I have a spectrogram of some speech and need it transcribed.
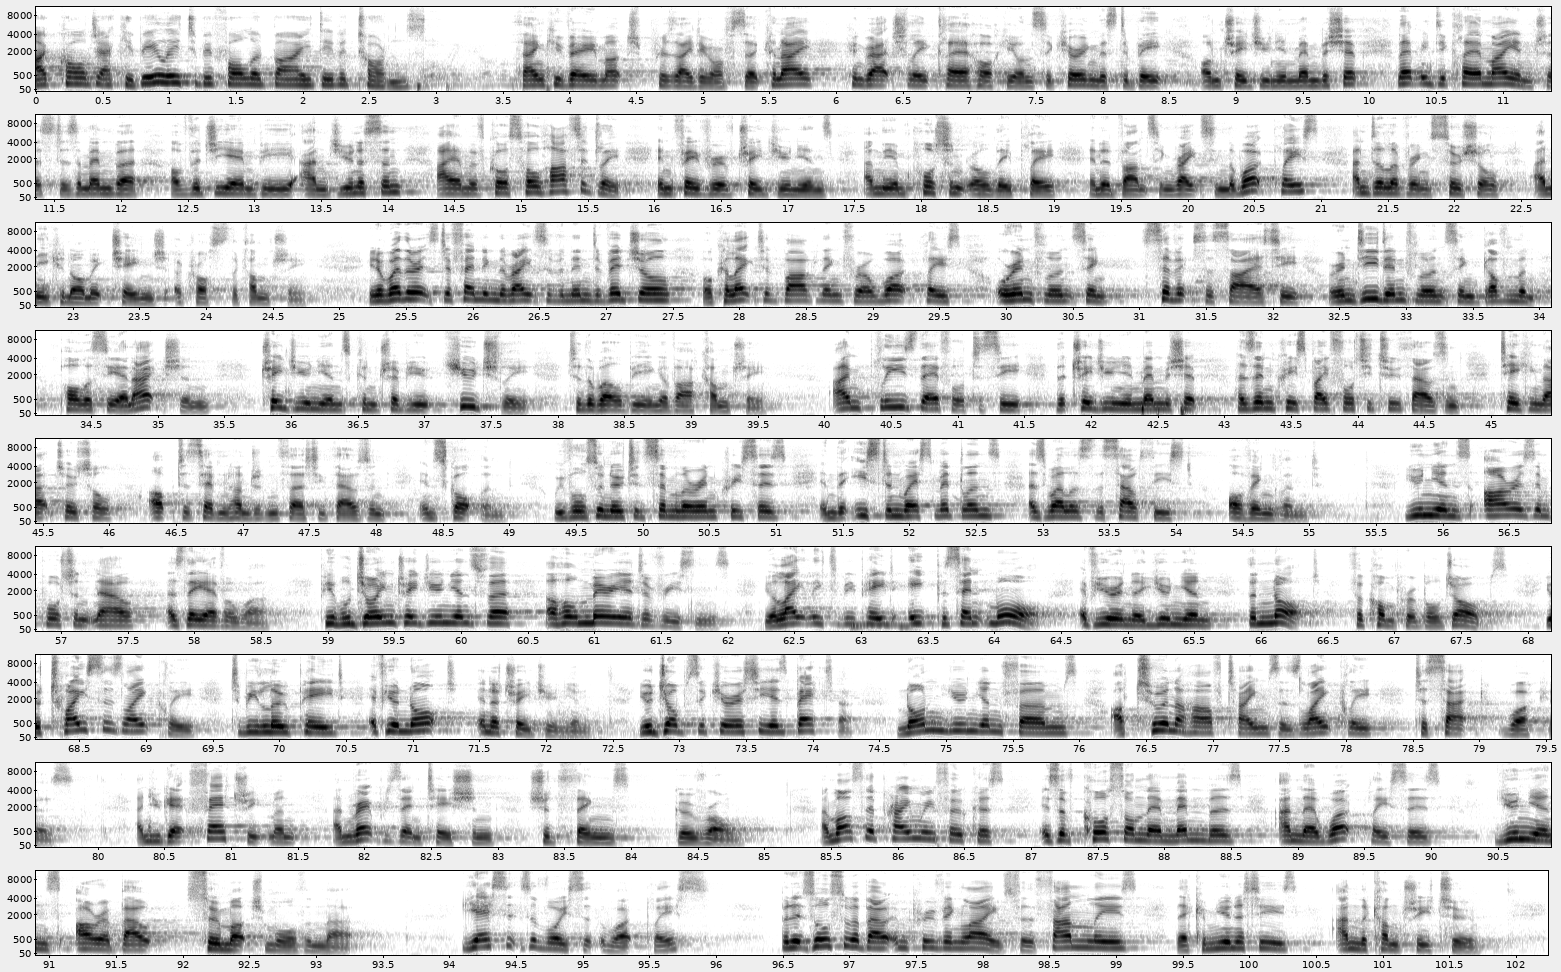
I call Jackie Bailey to be followed by David Torrens. Thank you very much, Presiding Officer. Can I congratulate Claire Hawkey on securing this debate on trade union membership? Let me declare my interest as a member of the GMB and Unison. I am, of course, wholeheartedly in favour of trade unions and the important role they play in advancing rights in the workplace and delivering social and economic change across the country. You know, whether it's defending the rights of an individual or collective bargaining for a workplace or influencing civic society or indeed influencing government policy and action, trade unions contribute hugely to the well-being of our country. I'm pleased, therefore, to see that trade union membership has increased by 42,000, taking that total up to 730,000 in Scotland. We've also noted similar increases in the East and West Midlands, as well as the South East of England. Unions are as important now as they ever were. People join trade unions for a whole myriad of reasons. You're likely to be paid 8% more if you're in a union than not for comparable jobs. You're twice as likely to be low paid if you're not in a trade union. Your job security is better. Non-union firms are two and a half times as likely to sack workers. And you get fair treatment and representation should things go wrong. And whilst their primary focus is, of course, on their members and their workplaces, unions are about so much more than that. Yes, it's a voice at the workplace, but it's also about improving lives for the families, their communities, and the country too.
